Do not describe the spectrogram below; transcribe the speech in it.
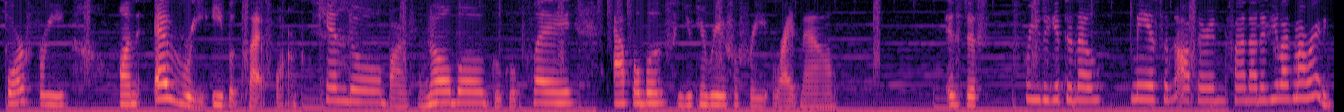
for free on every ebook platform Kindle, Barnes & Noble, Google Play, Apple Books. You can read it for free right now. It's just for you to get to know me as an author and find out if you like my writing.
